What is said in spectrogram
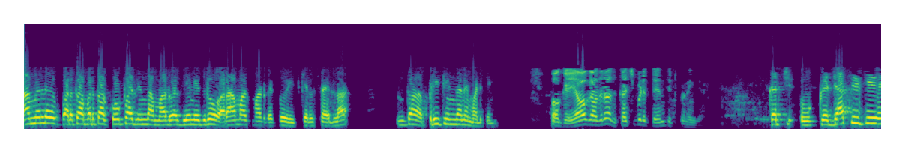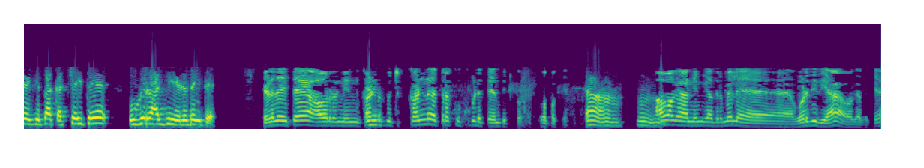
ಆಮೇಲೆ ಬರ್ತಾ ಬರ್ತಾ ಕೋಪದಿಂದ ಮಾಡೋದೇನಿದ್ರು ಆರಾಮಾಗಿ ಮಾಡ್ಬೇಕು ಇದ್ ಕೆಲಸ ಎಲ್ಲ ಅಂತ ಪ್ರೀತಿಯಿಂದಾನೇ ಮಾಡ್ತೀನಿ. ಓಕೆ ಯಾವಾಗಾದ್ರೂ ಅದು ಕಚ್ಬಿಡುತ್ತೆ ಅಂತ ಇಟ್ಕೊ ನಿಂಗೆ. ಖರ್ಚು ಉಕ್- ಜಾಸ್ತಿ ಐತೆ ಕಚ್ಚೈತೆ ಉಗುರಾಗಿ ಎಳೆದೈತೆ ಎಳೆದೈತೆ ಅವ್ರು ನಿನ್ ಕಣ್ಣು ಕುಚ್ ಕಣ್ಣು ಹತ್ರ ಕುಕ್ಬಿಡುತ್ತೆ ಅಂತ ಇಟ್ಕೊ ಕೋಪಕ್ಕೆ. ಅವಾಗ ನಿಮ್ಗೆ ಅದ್ರ ಮೇಲೆ ಹೊಡೆದಿದ್ಯಾ ಅವಾಗ ಅದಕ್ಕೆ?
